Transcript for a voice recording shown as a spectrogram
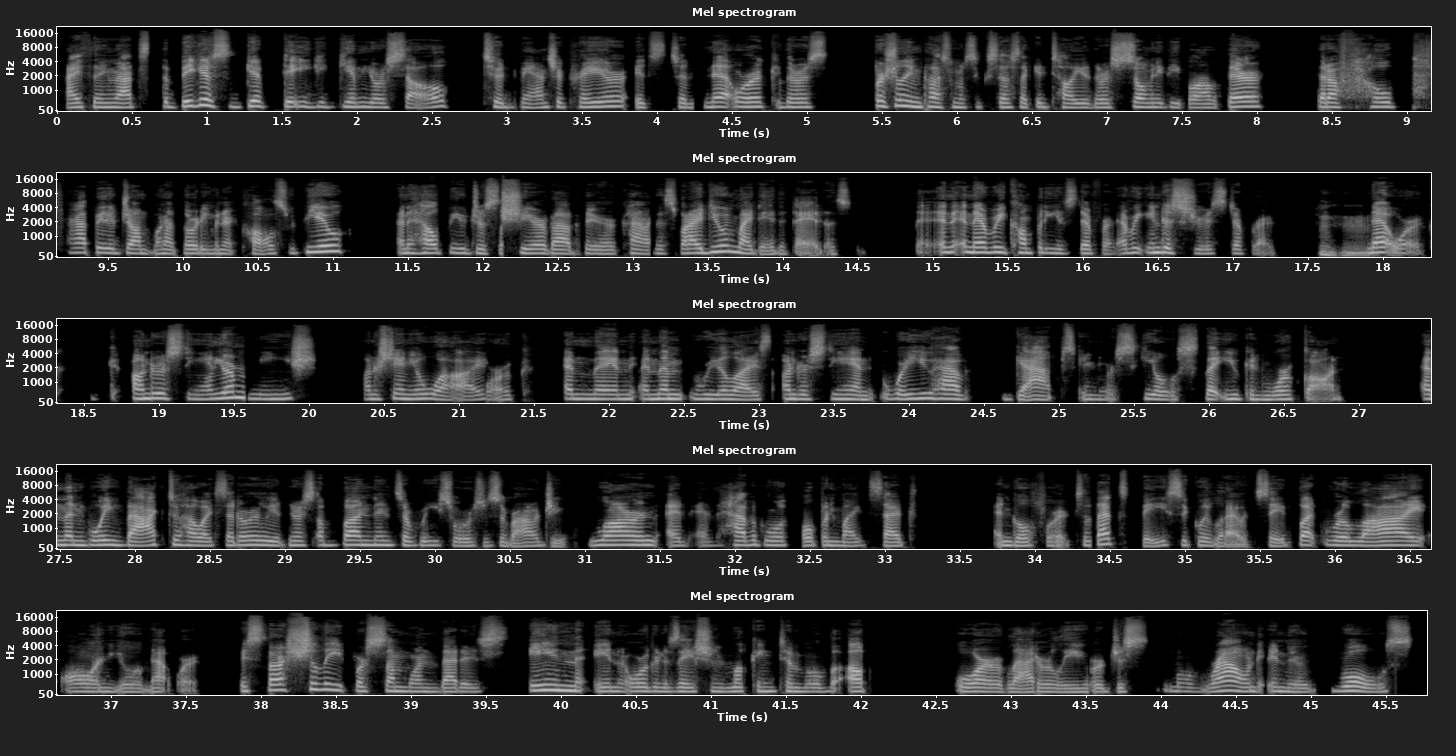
I think that's the biggest gift that you can give yourself to advance your career. It's to network. There's, especially in customer success, I can tell you there's so many people out there that are hope, happy to jump on a 30 minute calls with you and help you just share about their kind of this what I do in my day to day. This and, and every company is different. Every industry is different. Mm-hmm. Network, understand your niche, understand your why work, and then and then realize, understand where you have gaps in your skills that you can work on. And then going back to how I said earlier, there's abundance of resources around you. Learn and, and have a growth open mindset and go for it. So that's basically what I would say, but rely on your network especially for someone that is in an organization looking to move up or laterally or just move around in their roles,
